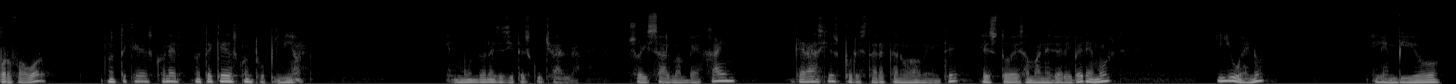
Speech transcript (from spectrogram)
Por favor, no te quedes con él, no te quedes con tu opinión. El mundo necesita escucharla. Soy Salman Benheim. Gracias por estar acá nuevamente. Esto es Amanecer y Veremos. Y bueno, le envío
